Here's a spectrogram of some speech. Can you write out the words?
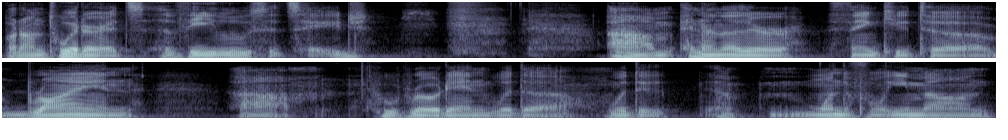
but on Twitter it's the lucid sage. Um, and another thank you to Ryan, um, who wrote in with a with a, a wonderful email and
